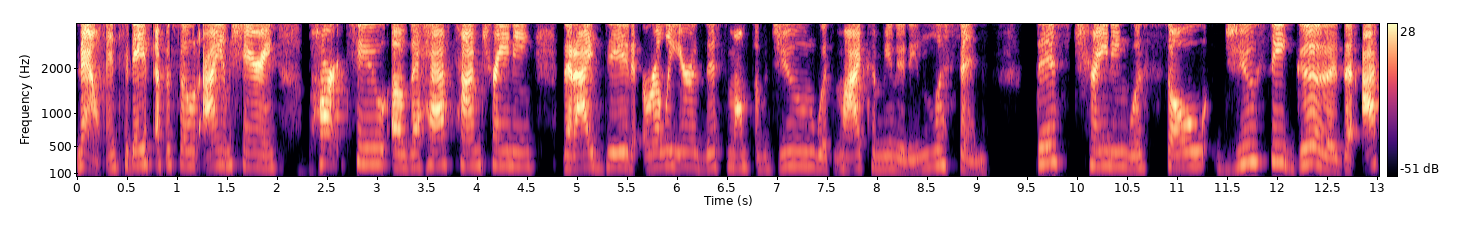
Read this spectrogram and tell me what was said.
Now, in today's episode, I am sharing part two of the halftime training that I did earlier this month of June with my community. Listen, this training was so juicy good that I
